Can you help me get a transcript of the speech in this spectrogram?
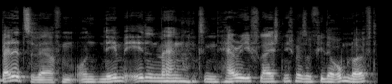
Bälle zu werfen und neben Edelman und Harry vielleicht nicht mehr so viel herumläuft,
